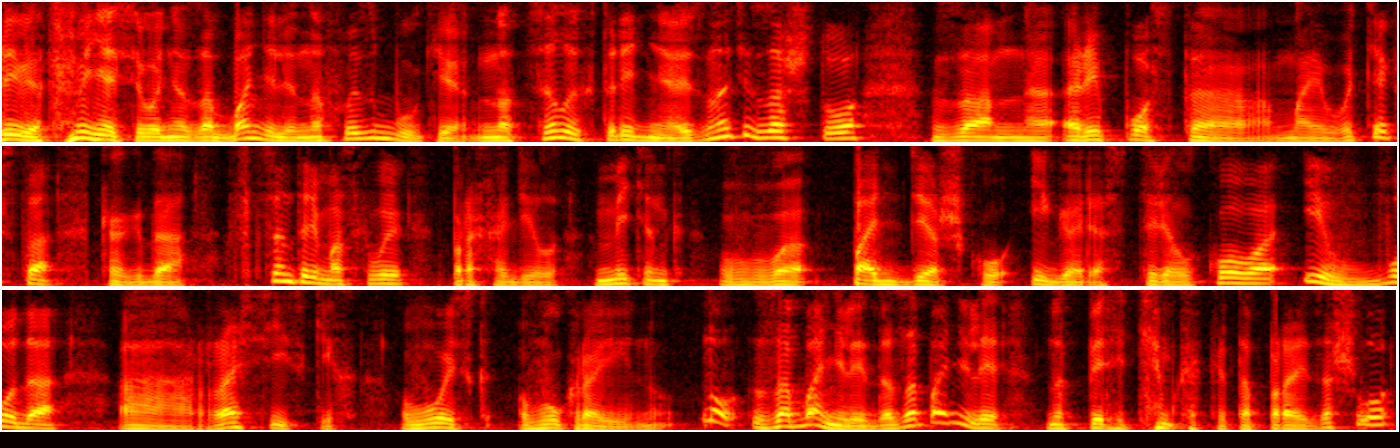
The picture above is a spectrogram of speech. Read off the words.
Привет, меня сегодня забанили на Фейсбуке на целых три дня. И знаете за что? За репост моего текста, когда в центре Москвы проходил митинг в поддержку Игоря Стрелкова и ввода а, российских войск в Украину. Ну, забанили, да забанили, но перед тем, как это произошло,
